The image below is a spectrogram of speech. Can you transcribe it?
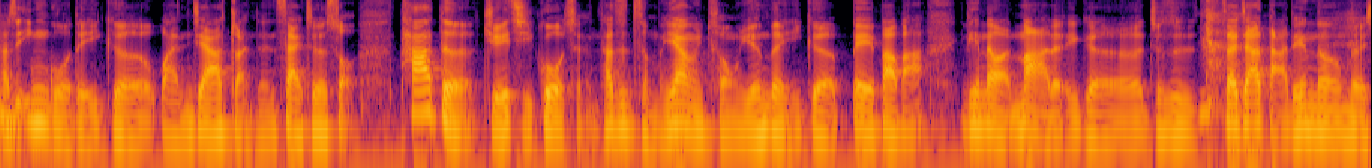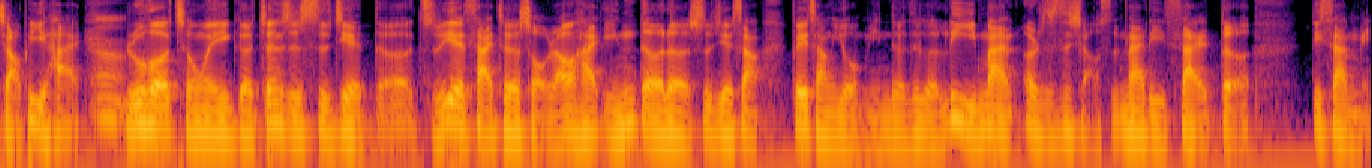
他是英国的一个玩家转成赛车手，他的崛起过程，他是怎么样从原本一个被爸爸一天到晚骂的一个就是在家打电动的小屁孩，如何成为一个真实世界的职业赛车手，然后还赢得了世界上非常有名的这个利曼二十四小时耐力赛的。第三名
